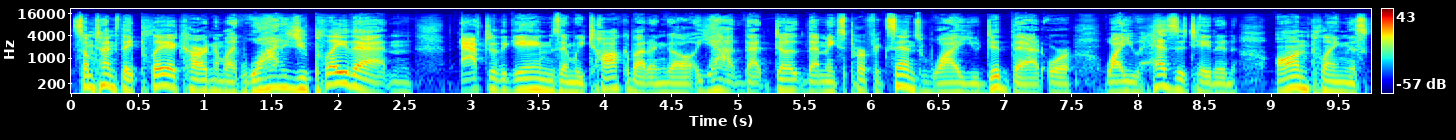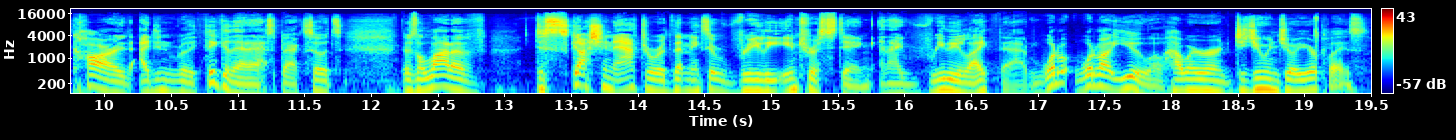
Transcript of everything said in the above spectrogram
sometimes they play a card and I'm like, why did you play that? And after the games and we talk about it and go, yeah, that does that makes perfect sense why you did that or why you hesitated on playing this card. I didn't really think of that aspect. So it's there's a lot of discussion afterwards that makes it really interesting, and I really like that. What What about you? However, did you enjoy your plays?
